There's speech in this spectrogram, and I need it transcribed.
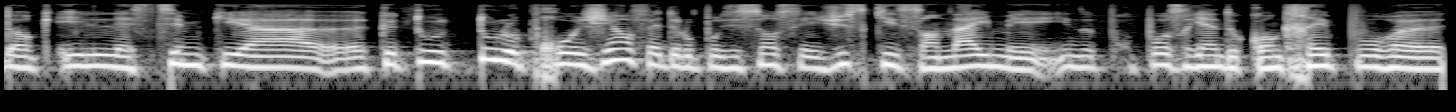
Donc, il estime qu'il a, euh, que tout, tout, le projet en fait de l'opposition, c'est juste qu'il s'en aille, mais il ne propose rien de concret pour euh,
